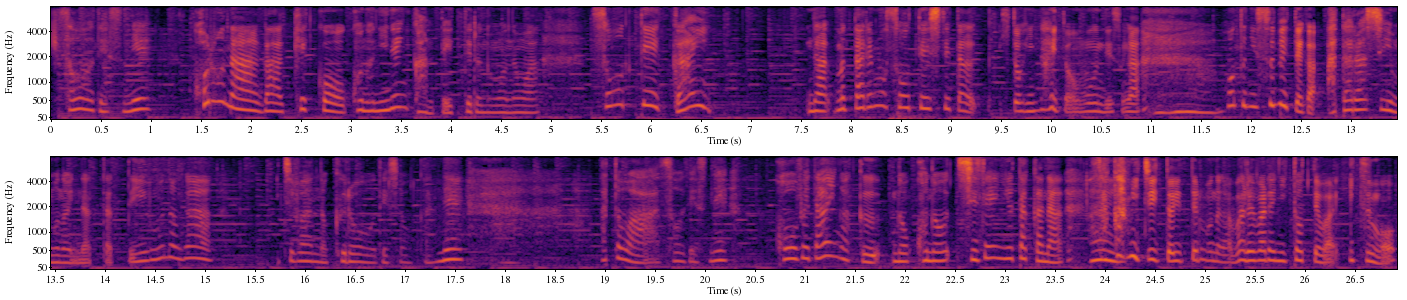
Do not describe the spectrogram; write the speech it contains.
そうですね。コロナが結構この2年間って言ってるものは想定外な、まあ、誰も想定してた人いないと思うんですが、うん、本当に全てが新しいものになったっていうものが一番の苦労でしょうかね。あとはそうですね神戸大学のこの自然豊かな坂道と言ってるものが我々にとってはいつも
